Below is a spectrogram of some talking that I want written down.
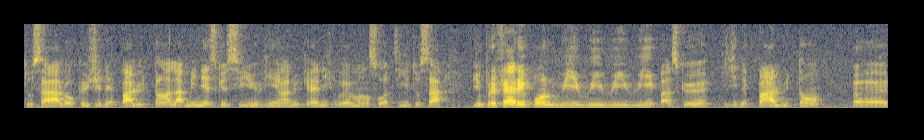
tout ça, alors que je n'ai pas le temps, la mine, est-ce que si je viens en Ukraine, je vais m'en sortir, tout ça, je préfère répondre oui, oui, oui, oui, parce que je n'ai pas le temps euh,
